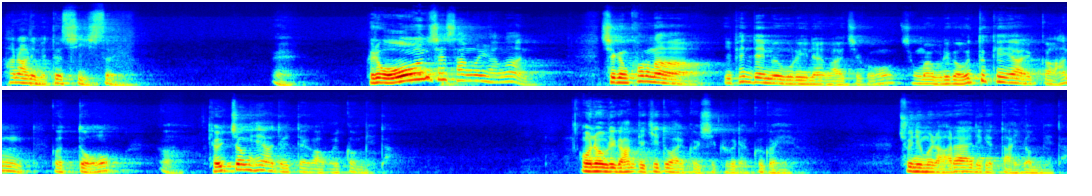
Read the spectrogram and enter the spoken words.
하나님의 뜻이 있어요. 예. 그리고 온 세상을 향한 지금 코로나 이 팬데믹으로 인해 가지고 정말 우리가 어떻게 해야 할까 하는 것도 어, 결정해야 될 때가 올 겁니다. 오늘 우리가 함께 기도할 것이 그거래 그거예요. 주님을 알아야 되겠다 이겁니다.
